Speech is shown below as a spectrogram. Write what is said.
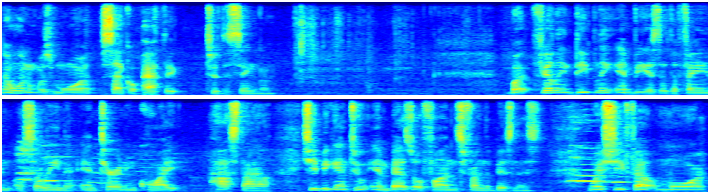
No one was more psychopathic to the singer. But feeling deeply envious of the fame of Selena and turning quite hostile, she began to embezzle funds from the business, which she felt more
